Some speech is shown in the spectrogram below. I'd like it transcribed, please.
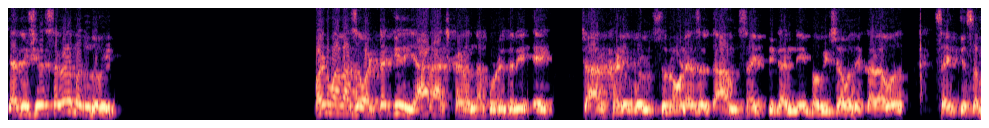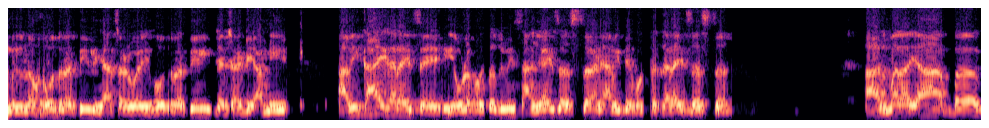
त्या दिवशी हे सगळं बंद होईल. पण मला असं वाटतं की या राजकारण्यांना कुठेतरी एक चार खडे बोल सुनावण्याचं काम साहित्यिकांनी भविष्यामध्ये करावं. साहित्य संमेलन होत राहतील ह्या चळवळी होत राहतील ज्यासाठी आम्ही आम्ही काय करायचंय एवढं फक्त तुम्ही सांगायचं असतं आणि आम्ही ते फक्त करायचं असतं. आज मला या ब-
